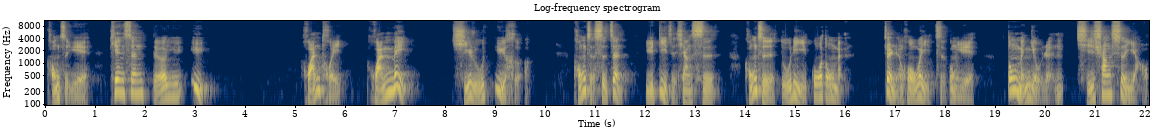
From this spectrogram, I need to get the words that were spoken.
孔子曰：“天生得于欲，还颓，还昧，其如欲何？”孔子是正，与弟子相思。孔子独立郭东门。郑人或谓子贡曰：“东门有人，其伤是尧。”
